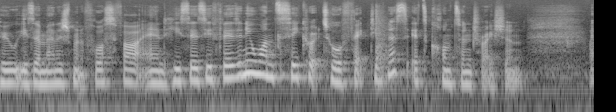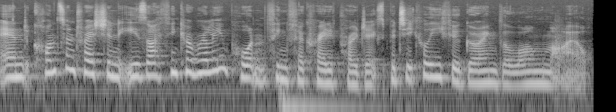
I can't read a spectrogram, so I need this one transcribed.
who is a management philosopher, and he says, If there's any one secret to effectiveness, it's concentration. And concentration is, I think, a really important thing for creative projects, particularly if you're going the long mile.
